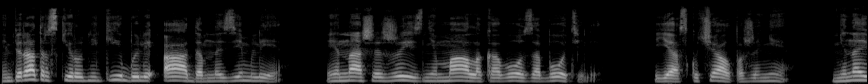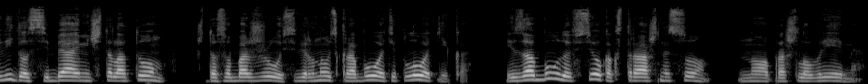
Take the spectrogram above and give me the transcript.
Императорские рудники были адом на земле, и наши жизни мало кого заботили. Я скучал по жене, ненавидел себя и мечтал о том, что освобожусь, вернусь к работе плотника и забуду все, как страшный сон. Но прошло время.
